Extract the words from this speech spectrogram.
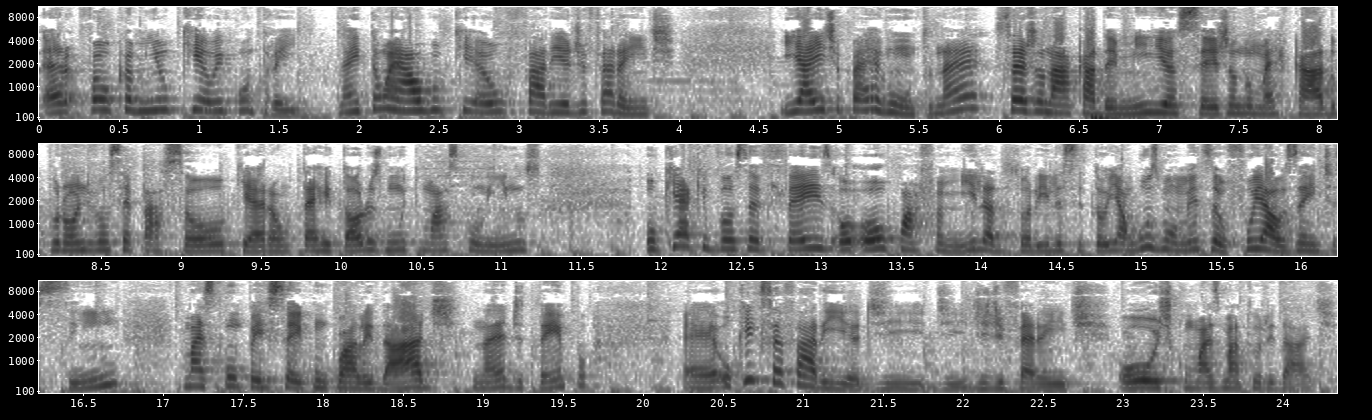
era, foi o caminho que eu encontrei, né? Então é algo que eu faria diferente. E aí te pergunto, né? Seja na academia, seja no mercado, por onde você passou, que eram territórios muito masculinos, o que é que você fez, ou, ou, com a família, a doutora Ilha citou, em alguns momentos eu fui ausente sim, mas compensei com qualidade né, de tempo. É, o que, que você faria de, de, de, diferente hoje, com mais maturidade?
